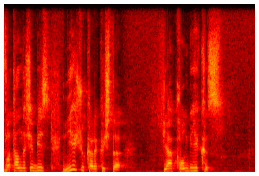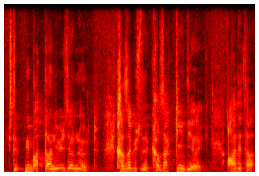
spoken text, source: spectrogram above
Vatandaşa biz niye şu kara kışta ya kombiyi kız, işte bir battaniye üzerine ört, kazak üstüne kazak giy diyerek adeta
